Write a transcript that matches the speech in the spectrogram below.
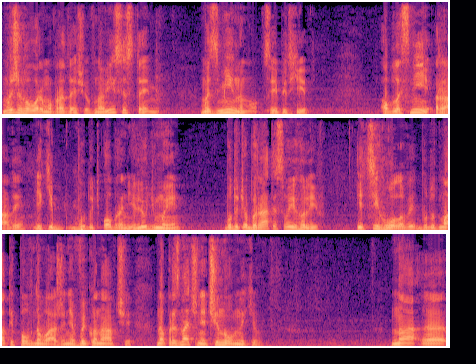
Ми ж говоримо про те, що в новій системі ми змінимо цей підхід. Обласні ради, які будуть обрані людьми, будуть обирати своїх голів. І ці голови будуть мати повноваження виконавчі на призначення чиновників, на е,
